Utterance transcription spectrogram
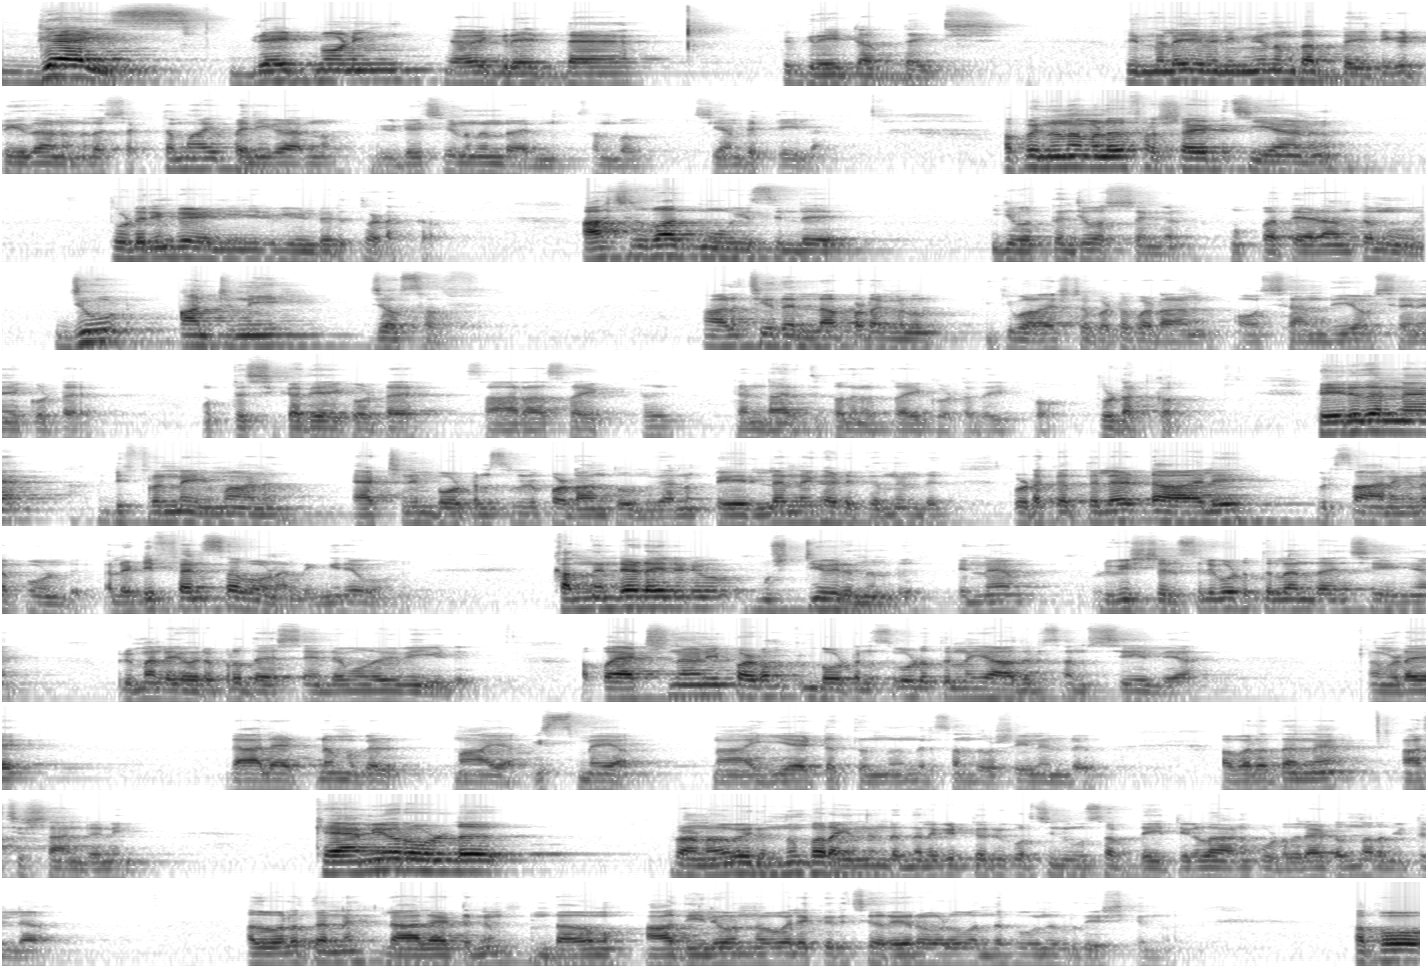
Guys great morning have A great day great update ഇന്നലെ evening നമുക്ക് update കിട്ടിയതാണ്. ഇന്നലെ ശക്തമായ പനി കാരണം വീഡിയോ ചെയ്യണമെന്നുണ്ടായിരുന്നു. സംഭവം ചെയ്യാൻ പറ്റിയില്ല. അപ്പോൾ ഇന്ന് നമ്മൾ ഫ്രഷായിട്ട് ചെയ്യാണ്. തുടരും കഴിഞ്ഞ് വീണ്ടും ഒരു തുടക്കം. ആശീർവാദ് മൂവീസിന്റെ ഇരുപത്തഞ്ച് വർഷങ്ങൾ. മുപ്പത്തേഴാമത്തെ മൂവി. ജൂഡ് ആന്റണി ജോസഫ്. ആൾ ചെയ്ത എല്ലാ പടങ്ങളും എനിക്ക് വളരെ ഇഷ്ടപ്പെട്ട പടമാണ്. ഓശാന്തി ഓശാനി ആയിക്കോട്ടെ മുത്തശ്ശിക്കഥ ആയിക്കോട്ടെ സാറാസായിട്ട് രണ്ടായിരത്തി പതിനെട്ട് ആയിക്കോട്ടെ ദേ ഇപ്പോൾ തുടക്കം. പേര് തന്നെ ഡിഫറെന്റ് നെയിമാണ് ആക്ഷൻ ഇമ്പോർട്ടൻസ് ഒരു പടാന്ന് തോന്നുന്നു. കാരണം പേരിൽ തന്നെ കടുക്കുന്നുണ്ട് തുടക്കത്തിലെ ഡാൽ ഒരു സാധനം ഇങ്ങനെ പോകുന്നുണ്ട് അല്ല ഡിഫെൻസാണ് പോകണം അല്ല ഇങ്ങനെ പോകണം കന്നിന്റെ ഇടയിലൊരു മുഷ്ടി വരുന്നുണ്ട്. പിന്നെ ഒരു വിഷ്വൽസിൽ കൊടുത്തുള്ള എന്താണെന്ന് വെച്ച് കഴിഞ്ഞാൽ ഒരു മലയോര പ്രദേശം എന്റെ ഒരു വീട്. അപ്പോൾ ആക്ഷനാണ് ഈ പടം ഇമ്പോർട്ടൻസ് കൊടുത്തുള്ള യാതൊരു സംശയമില്ല നമ്മുടെ ലാലേട്ടന്റെ മകൾ മായ വിസ്മയ നായികയായിട്ട് എത്തുന്നു എന്നൊരു സന്തോഷയിലുണ്ട്. അതുപോലെ തന്നെ ആശിഷ് ആന്റണി ക്യാമിയോ റോളിൽ പ്രണവ് വരുന്നും പറയുന്നുണ്ട്. ഇന്നലെ കിട്ടിയൊരു കുറച്ച് ന്യൂസ് അപ്ഡേറ്റുകളാണ് കൂടുതലായിട്ടൊന്നും അറിഞ്ഞിട്ടില്ല. അതുപോലെ തന്നെ ലാലേട്ടനും ഉണ്ടാവും. ആദിയിൽ വന്ന പോലെയൊക്കെ ഒരു ചെറിയ റോൾ വന്നു പോകുമെന്ന് പ്രതീക്ഷിക്കുന്നു. അപ്പോൾ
